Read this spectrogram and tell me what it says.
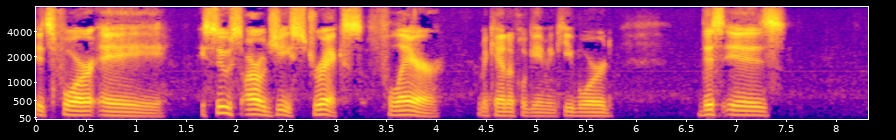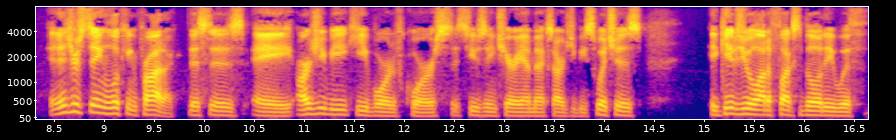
It's for a Asus ROG Strix Flare mechanical gaming keyboard. This is an interesting looking product. This is a RGB keyboard, of course. It's using Cherry MX RGB switches. It gives you a lot of flexibility with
